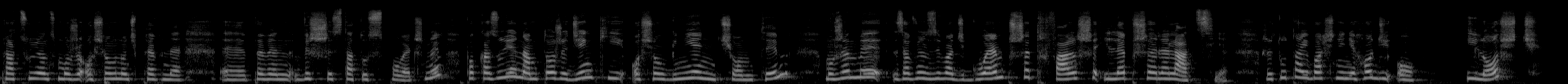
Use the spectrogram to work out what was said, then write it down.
pracując może osiągnąć pewne, e, pewien wyższy status społeczny, pokazuje nam to, że dzięki osiągnięciom tym możemy zawiązywać głębsze, trwalsze i lepsze relacje. Że tutaj właśnie nie chodzi o ilość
